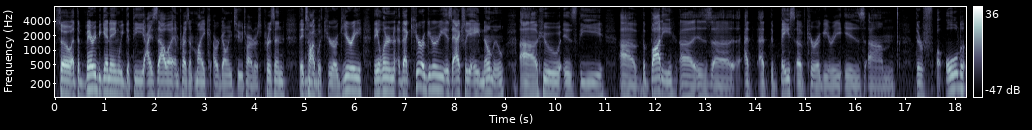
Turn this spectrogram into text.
So at the very beginning, we get the Aizawa and Present Mike are going to Tartarus prison. They talk mm with Kurogiri. They learn that Kurogiri is actually a Nomu, uh, who is the uh, the body uh, is uh, at at the base of Kurogiri is um, their f- old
